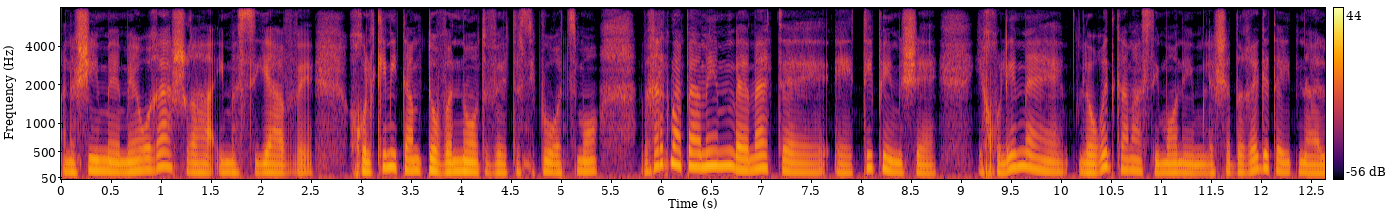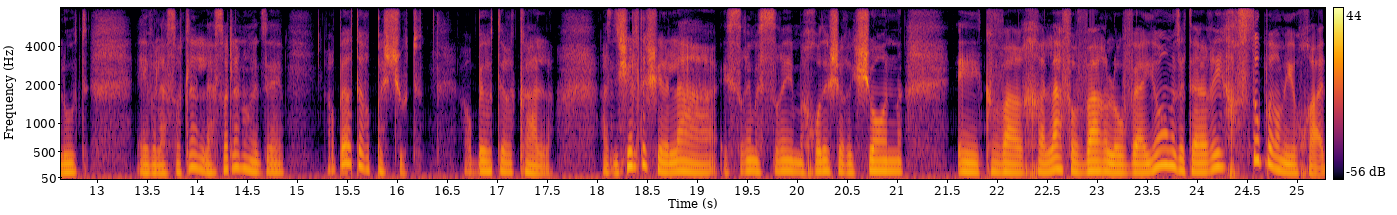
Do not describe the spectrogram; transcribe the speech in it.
אנשים אה, מעוררי השראה עם עשייה, וחולקים איתם תובנות ואת הסיפור עצמו, וחלק מהפעמים באמת אה, אה, טיפים שיכולים אה, להוריד כמה אסימונים, לשדרג את ההתנהלות, אה, ולעשות לנו את זה הרבה יותר פשוט. הרבה יותר קל. אז נשאלת השאלה, 2020, החודש הראשון אה, כבר חלף, עבר לו, והיום זה תאריך סופר מיוחד.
